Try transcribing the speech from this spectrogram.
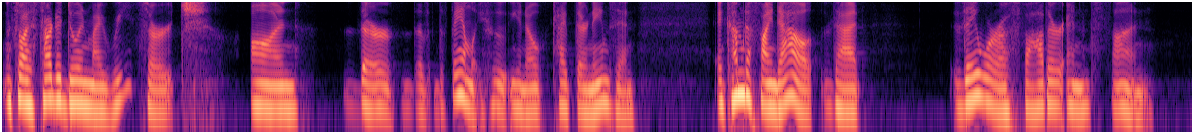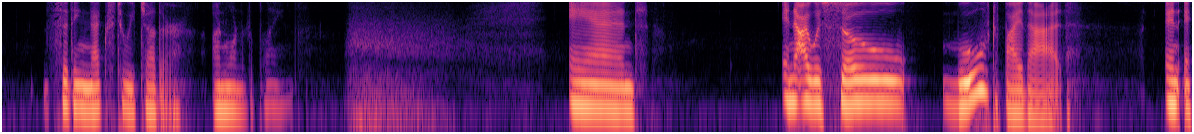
And so i started doing my research on their the, the family who you know typed their names in. And come to find out that they were a father and son sitting next to each other on one of the planes. And and I was so moved by that. And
